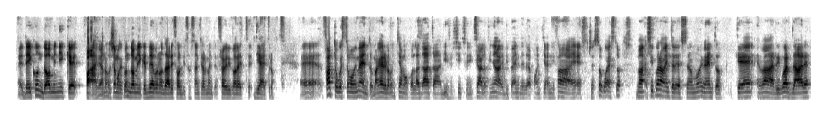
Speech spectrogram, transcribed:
eh, dei condomini che pagano, diciamo che condomini che devono dare i soldi sostanzialmente, fra virgolette, dietro. Eh, fatto questo movimento, magari lo mettiamo con la data di esercizio iniziale o finale, dipende da quanti anni fa è successo questo, ma sicuramente deve essere un movimento che va a riguardare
